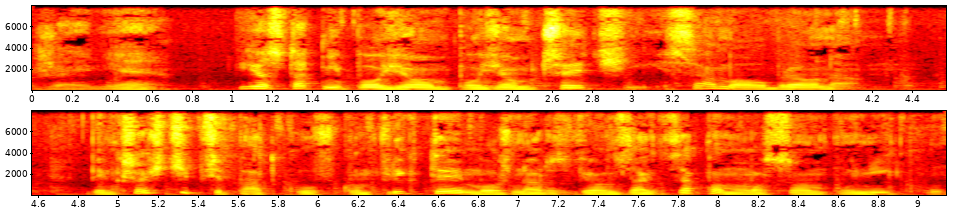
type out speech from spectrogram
że nie. I ostatni poziom, poziom trzeci, samoobrona. W większości przypadków konflikty można rozwiązać za pomocą uniku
